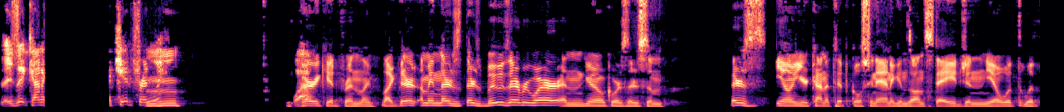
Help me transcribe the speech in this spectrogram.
Is it kind of kid friendly? Mhm. Wow. Very kid friendly. Like there, I mean, there's there's booze everywhere, and you know, of course, there's some there's you know your kind of typical shenanigans on stage, and you know with with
